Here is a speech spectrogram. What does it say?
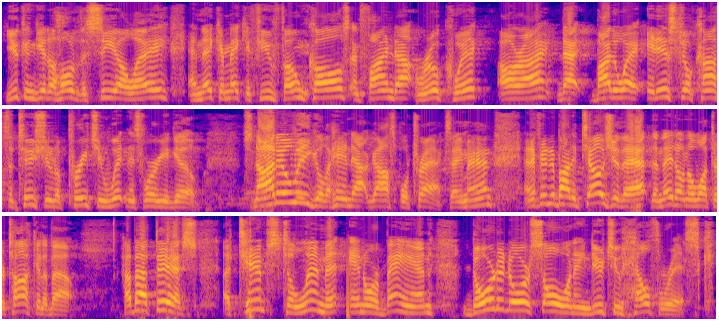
you can get a hold of the CLA and they can make a few phone calls and find out real quick, all right, that, by the way, it is still constitutional to preach and witness where you go. It's not illegal to hand out gospel tracts. Amen? And if anybody tells you that, then they don't know what they're talking about. How about this? Attempts to limit and or ban door-to-door soul winning due to health risk.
